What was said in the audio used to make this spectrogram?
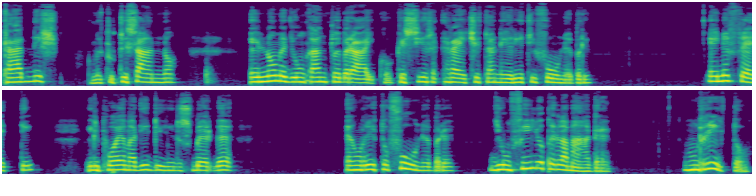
Kaddish, come tutti sanno, è il nome di un canto ebraico che si recita nei riti funebri. E in effetti il poema di Ginsberg è un rito funebre di un figlio per la madre. Un rito,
